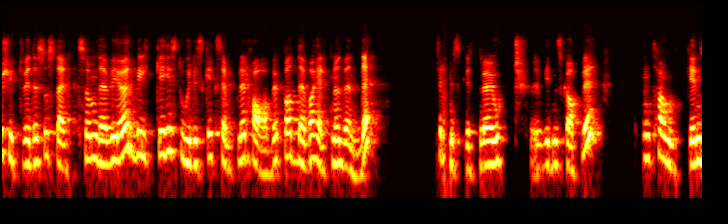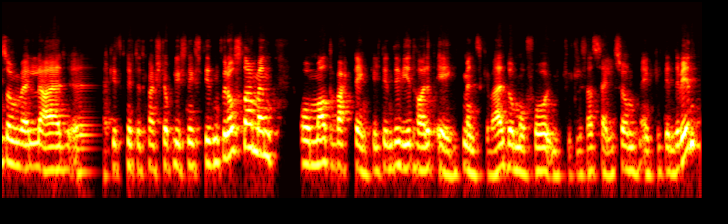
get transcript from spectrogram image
beskytter vi det så sterkt som det vi gjør? Hvilke historiske eksempler har vi på at det var helt nødvendig? Fremskrittene vi har gjort vitenskapelig, tanken som vel er eh, knyttet kanskje til opplysningstiden for oss, da, men om at hvert enkelt individ har et eget menneskeverd og må få utvikle seg selv som enkeltindivid.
